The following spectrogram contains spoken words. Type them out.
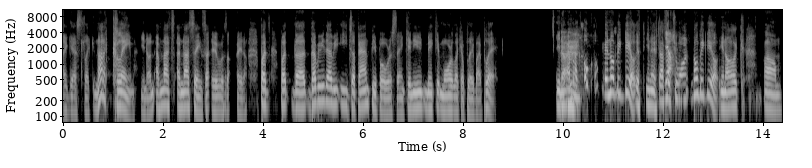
I guess like not a claim, you know, I'm not I'm not saying it was you know, but but the WWE Japan people were saying, can you make it more like a play by play? You know, mm-hmm. I'm like, oh, okay, no big deal. If you know, if that's yeah. what you want, no big deal. You know, like, um,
